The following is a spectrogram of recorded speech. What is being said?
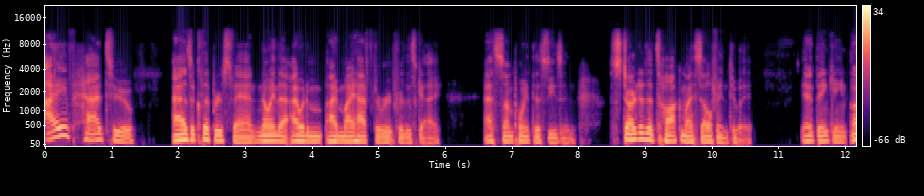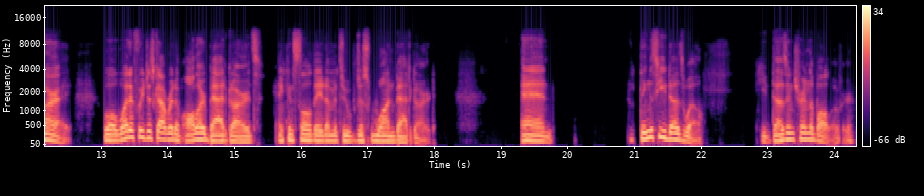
I've had to, as a Clippers fan, knowing that I would I might have to root for this guy at some point this season, started to talk myself into it and thinking, all right, well, what if we just got rid of all our bad guards and consolidated them into just one bad guard? And things he does well. He doesn't turn the ball over.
